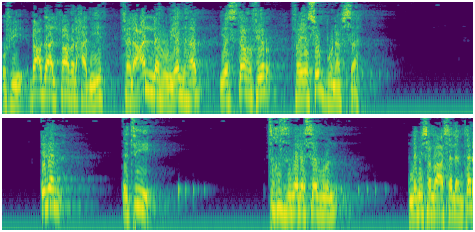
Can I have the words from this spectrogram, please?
وفي بعد ألفاظ الحديث فلعله يذهب يستغفر فيسب نفسه እዘን እቲ ትኽስ ዝበለ ሰብ ውን እነቢ ስ ሰለ እተ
